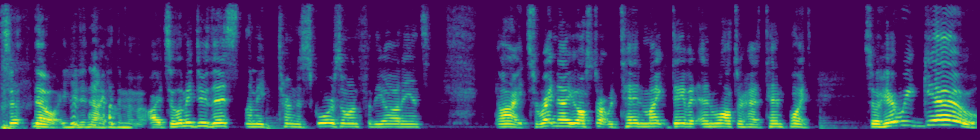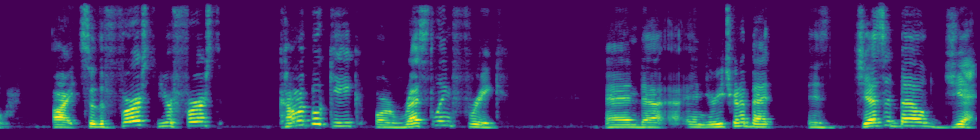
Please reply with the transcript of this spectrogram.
So no, you did not get the memo. All right, so let me do this. Let me turn the scores on for the audience. All right, so right now you all start with 10. Mike, David, and Walter has 10 points. So here we go. All right, so the first, your first comic book geek or wrestling freak, and uh, and you're each gonna bet is Jezebel Jet.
